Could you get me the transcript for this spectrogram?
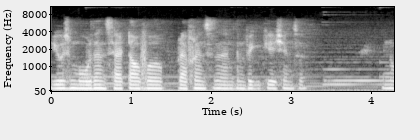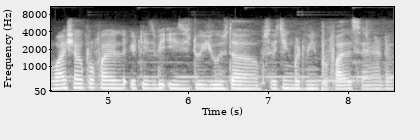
Use more than set of uh, preferences and configurations. In Wireshark profile it is be easy to use the switching between profiles and uh,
